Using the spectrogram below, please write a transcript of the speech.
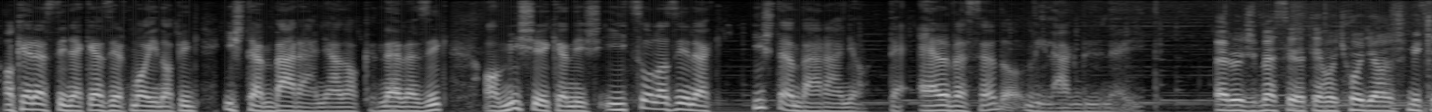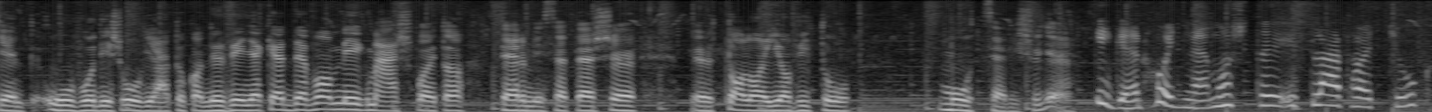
A keresztények ezért mai napig Isten bárányának nevezik. A miséken is így szól az ének, Isten báránya, te elveszed a világ bűneit. Erről is beszéltél, hogy hogyan, miként óvod és óvjátok a növényeket, de van még másfajta természetes talajjavító módszer is, ugye? Igen, hogy nem. Most itt láthatjuk,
